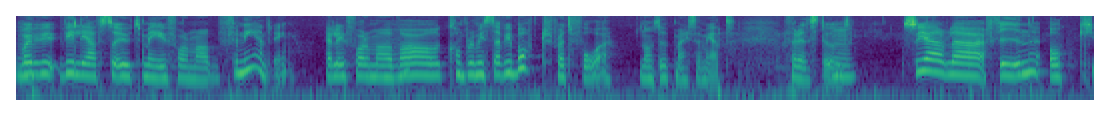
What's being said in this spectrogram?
Vad är vi villiga att stå ut med i form av förnedring? Eller i form av vad kompromissar vi bort för att få någons uppmärksamhet för en stund? Mm. Så jävla fin och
